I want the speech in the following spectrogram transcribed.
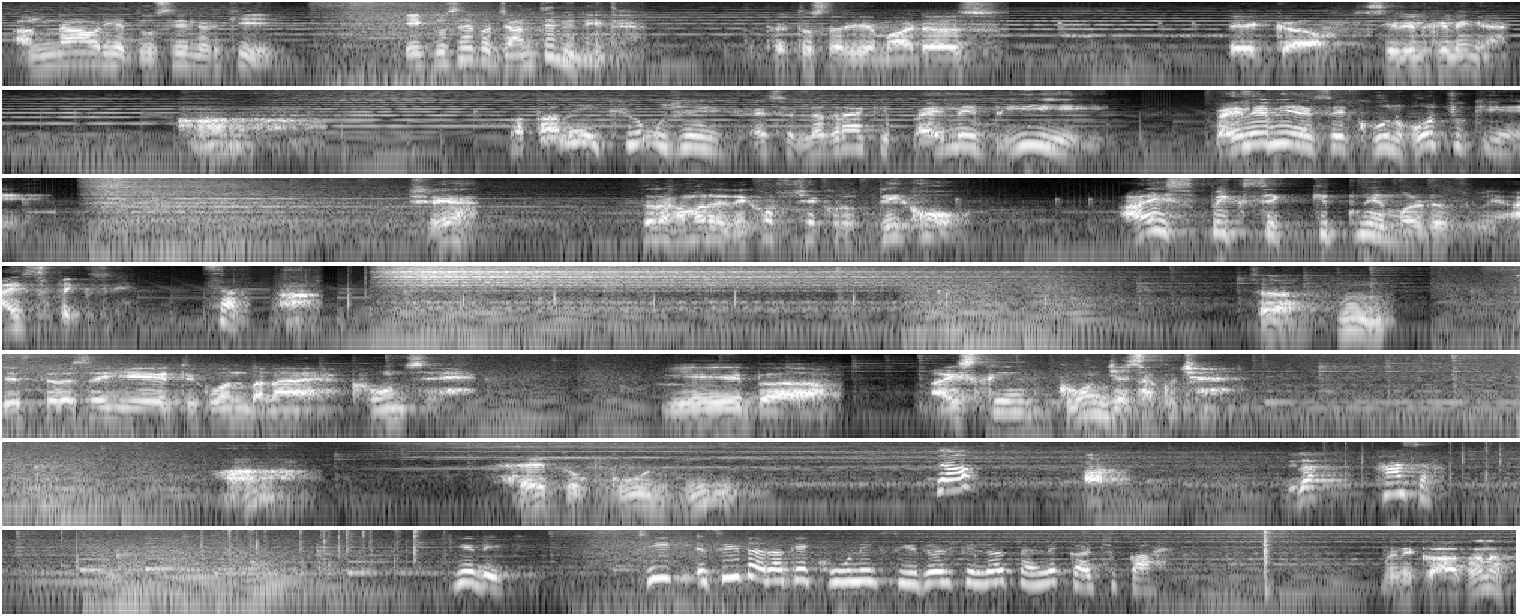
अंगना और ये दूसरी लड़की एक दूसरे को जानते भी नहीं थे। तो फिर तो सर ये मर्डर्स एक सीरियल किलिंग है। हाँ। पता नहीं क्यों मुझे ऐसे लग रहा है कि पहले भी पहले भी ऐसे खून हो चुके हैं। श्रेया जरा हमारे रिकॉर्ड चेक करो देखो। आइस पिक से कितने मर्डर्स हुए आइस पिक से। सर। हाँ। सर जिस तरह से ये त्रिकोण बना है खून से ये आइसक्रीम कोन जैसा कुछ है? हाँ है तो कौन ही। सर। हाँ मिला? हाँ सर। ये देखिए ठीक इसी तरह के खून एक सीरियल किलर पहले कर चुका है। मैंने कहा था ना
